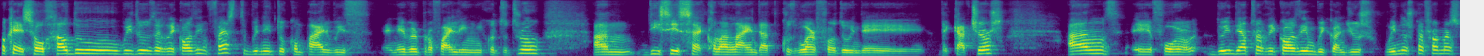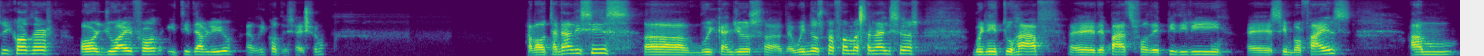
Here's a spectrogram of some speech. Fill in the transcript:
Okay, so how do we do the recording? First, we need to compile with enable profiling equal to true. And this is a command line that could work for doing the, the captures. And uh, for doing the actual recording, we can use Windows Performance Recorder or UI for ETW and record the session. About analysis, uh, we can use uh, the Windows Performance Analysis. We need to have uh, the paths for the PDB uh, symbol files. Um,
